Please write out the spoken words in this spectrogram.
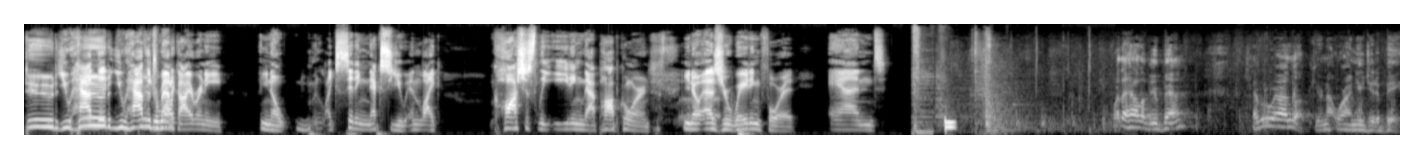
dude, You have dude, the you have the dude, you're dramatic irony, you know, like sitting next to you and like cautiously eating that popcorn, you know, as uh, you're waiting for it. And Where the hell have you been? Everywhere I look, you're not where I need you to be.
